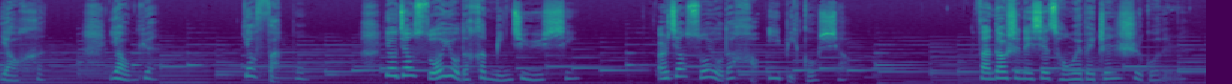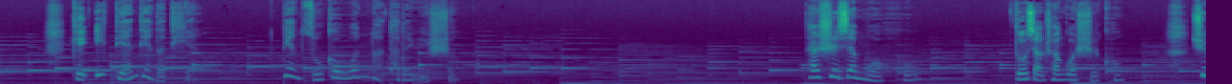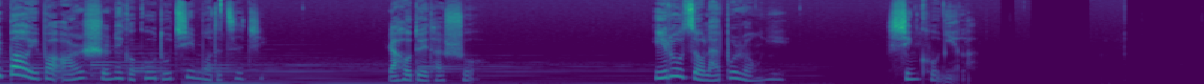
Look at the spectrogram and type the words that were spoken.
要恨，要怨，要反目，要将所有的恨铭记于心，而将所有的好一笔勾销。反倒是那些从未被珍视过的人，给一点点的甜，便足够温暖他的余生。他视线模糊，多想穿过时空。去抱一抱儿时那个孤独寂寞的自己，然后对他说：“一路走来不容易，辛苦你了。”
